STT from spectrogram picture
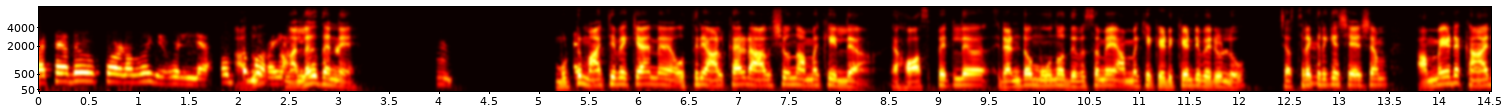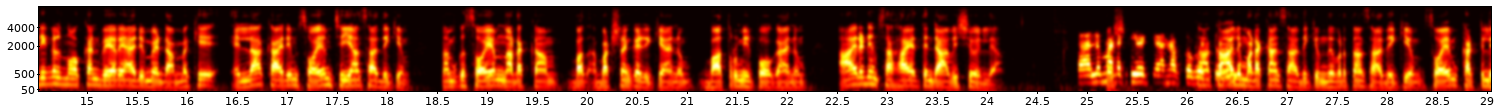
പക്ഷെ അത് കുറവില്ല ഒട്ടും നല്ലത് തന്നെ. മുട്ട് മാറ്റി വെക്കാൻ ഒത്തിരി ആൾക്കാരുടെ ആവശ്യമൊന്നും അമ്മയ്ക്ക് ഇല്ല. ഹോസ്പിറ്റലിൽ രണ്ടോ മൂന്നോ ദിവസമേ അമ്മയ്ക്ക് കെടുക്കേണ്ടി വരുള്ളൂ. ശസ്ത്രക്രിയയ്ക്ക് ശേഷം അമ്മയുടെ കാര്യങ്ങൾ നോക്കാൻ വേറെ ആരും വേണ്ട. അമ്മയ്ക്ക് എല്ലാ കാര്യം സ്വയം ചെയ്യാൻ സാധിക്കും. നമുക്ക് സ്വയം നടക്കാം ഭക്ഷണം കഴിക്കാനും ബാത്റൂമിൽ പോകാനും ആരുടെയും സഹായത്തിന്റെ ആവശ്യമില്ല. കാൽ മടക്കാൻ സാധിക്കും നിവർത്താൻ സാധിക്കും സ്വയം കട്ടിൽ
